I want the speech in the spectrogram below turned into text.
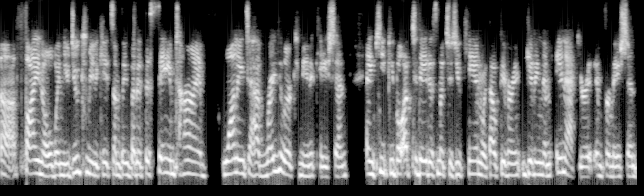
uh, final when you do communicate something, but at the same time, wanting to have regular communication and keep people up to date as much as you can without giving giving them inaccurate information.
